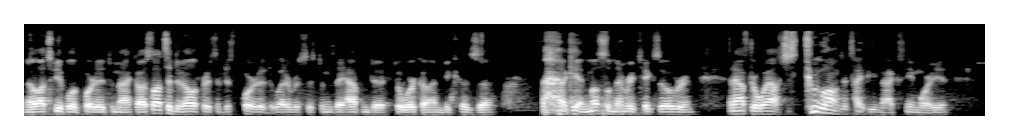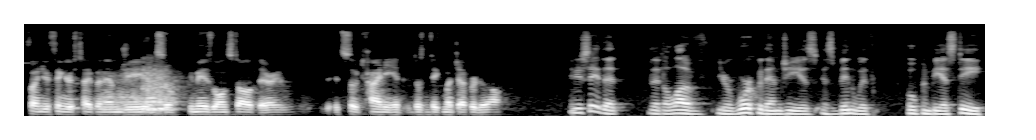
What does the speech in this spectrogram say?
Lots of people have ported it to Mac OS. Lots of developers have just ported it to whatever systems they happen to, to work on because, uh, again, muscle memory takes over. And, and after a while, it's just too long to type Emacs anymore. You find your fingers typing MG, and so you may as well install it there. It's so tiny, it, it doesn't take much effort at all. And you say that, that a lot of your work with MG has, has been with OpenBSD.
